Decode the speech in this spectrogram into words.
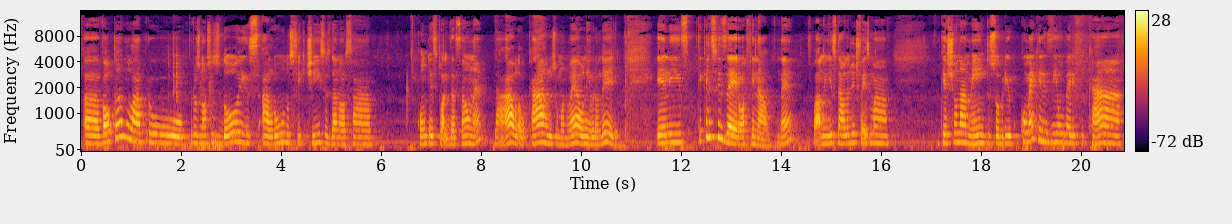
Uh, voltando lá para os nossos dois alunos fictícios da nossa contextualização, né, da aula, o Carlos e o Manuel, lembram dele? Eles, o que, que eles fizeram afinal, né? Lá no início da aula a gente fez uma, um questionamento sobre como é que eles iam verificar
